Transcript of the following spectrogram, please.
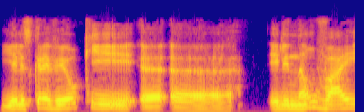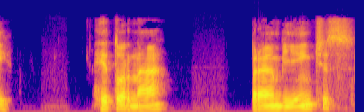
E ele escreveu que uh, uh, ele não vai retornar para ambientes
